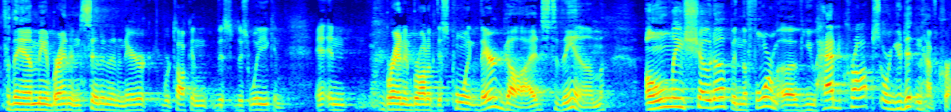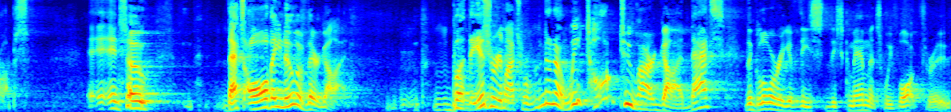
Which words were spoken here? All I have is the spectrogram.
for them, me and Brandon, and Sinan and Eric were talking this, this week, and, and Brandon brought up this point. Their gods, to them, only showed up in the form of you had crops or you didn't have crops. And so that's all they knew of their God. But the Israelites were, no, no, we talk to our God. That's the glory of these, these commandments we've walked through.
